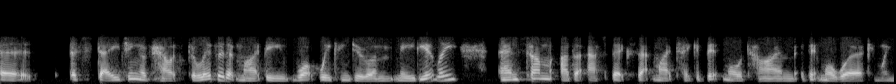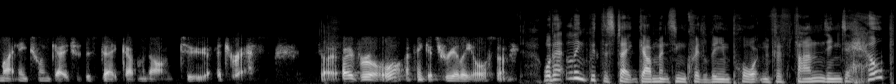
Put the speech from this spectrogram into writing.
a a staging of how it's delivered. It might be what we can do immediately, and some other aspects that might take a bit more time, a bit more work, and we might need to engage with the state government on to address. So overall, I think it's really awesome. Well, that link with the state government is incredibly important for funding to help,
